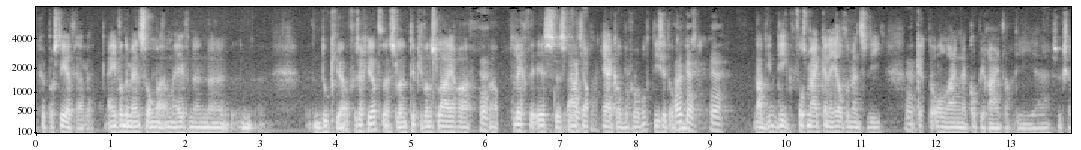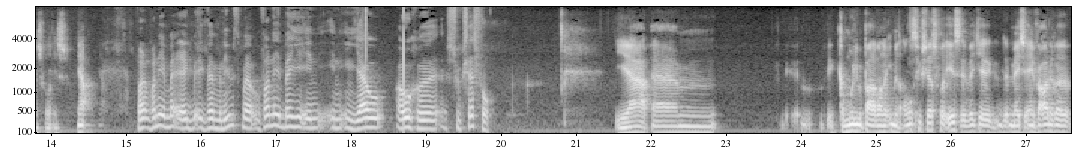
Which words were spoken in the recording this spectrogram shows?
gepresteerd hebben. Een van de mensen, om, om even een, eh, een, een, doekje, of zeg je dat? Een, tipje van de sluier uh, ja. te lichten, is, is Aartjan Erkel bijvoorbeeld. Die zit ook okay, yeah. Nou, die, die, volgens mij kennen heel veel mensen die yeah. bekende online copywriter die succesvol is. Ja. Wanneer ik, ik ben benieuwd, maar wanneer ben je in, in, in jouw ogen succesvol? Ja, um, ik kan moeilijk bepalen wanneer iemand anders succesvol is. Weet je, de meest eenvoudige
